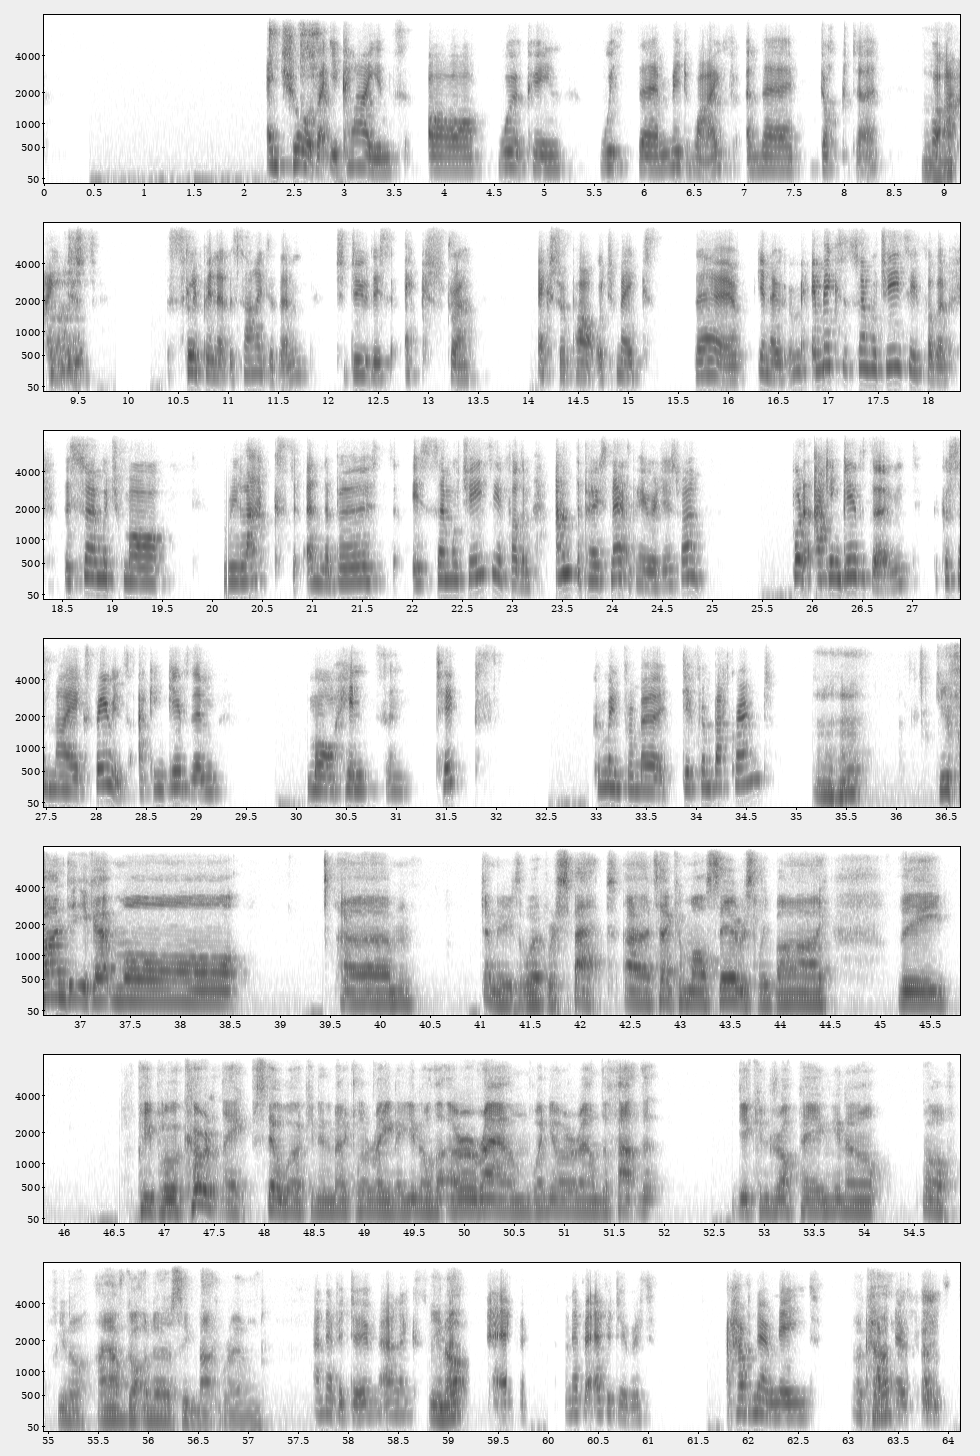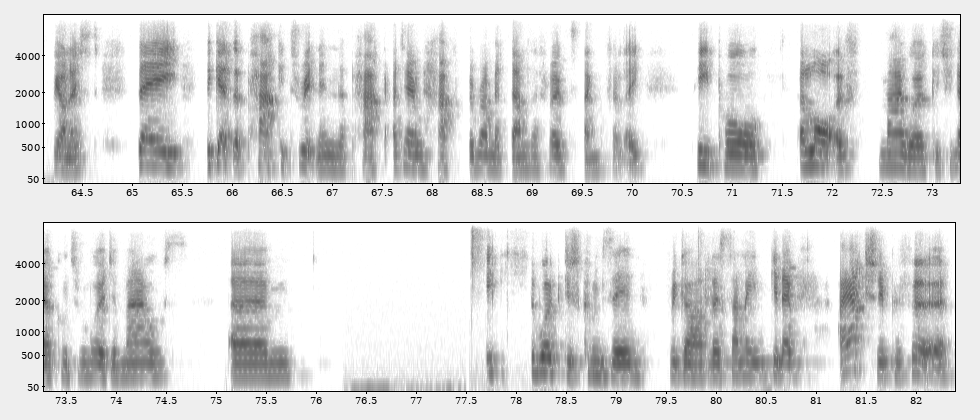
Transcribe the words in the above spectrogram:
ensure that your clients are working with their midwife and their doctor, mm-hmm. but I just slip in at the side of them to do this extra extra part, which makes their you know it makes it so much easier for them. They're so much more relaxed, and the birth is so much easier for them, and the postnatal period as well. But I can give them because of my experience, I can give them more hints and tips coming from a different background. Mm-hmm. Do you find that you get more, um, I'm going to use the word respect, uh, taken more seriously by the people who are currently still working in the medical arena, you know, that are around when you're around the fact that you can drop in, you know, oh, you know, I have got a nursing background. I never do, Alex. You know? I never ever do it. I have no need. Okay. I have no need, to be honest. They they get the pack, it's written in the pack. I don't have to ram it down their throats, thankfully. People, a lot of my work, as you know, comes from word of mouth. Um, it, the work just comes in regardless. I mean, you know, I actually prefer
